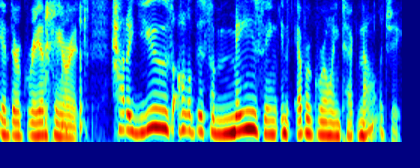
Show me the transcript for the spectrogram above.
and their grandparents how to use all of this amazing and ever growing technology.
